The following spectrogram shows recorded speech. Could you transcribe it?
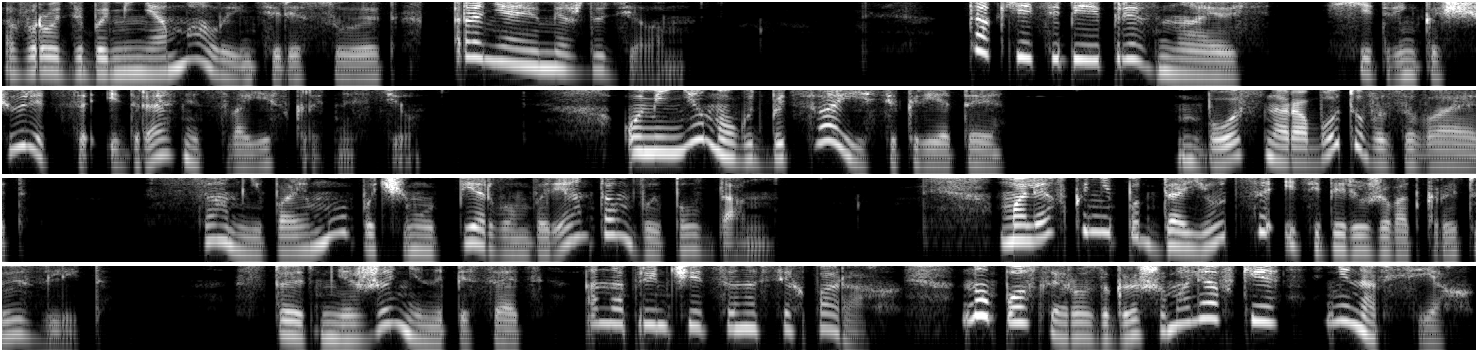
Вроде бы меня мало интересует, роняю между делом. «Так я тебе и признаюсь», — хитренько щурится и дразнит своей скрытностью. «У меня могут быть свои секреты». Босс на работу вызывает. Сам не пойму, почему первым вариантом выпал Дан. Малявка не поддается и теперь уже в открытую злит. Стоит мне Жене написать, она примчится на всех парах. Но после розыгрыша малявки не на всех.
